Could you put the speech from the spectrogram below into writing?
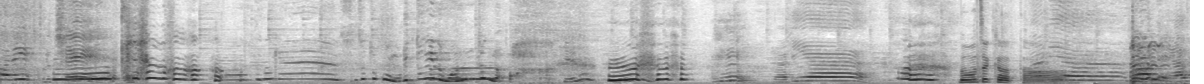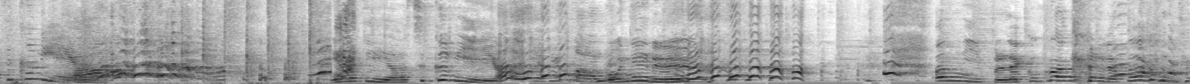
마리 그렇지. 어떡해. 진짜 조금 우리 뚱이는 완전 나 와, 얘는 마리아 너무 착하다. 마리아 스크미예요 안녕하세요. 스쿠비예요. 오늘은 언니 블랙 코코아 가루가 떠오르는데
